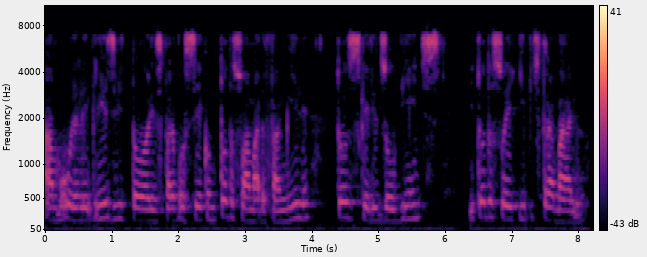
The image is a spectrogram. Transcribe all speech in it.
amor, alegrias e vitórias para você, com toda a sua amada família, todos os queridos ouvintes e toda a sua equipe de trabalho.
